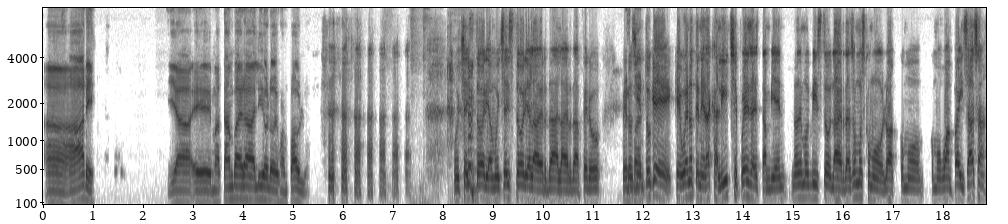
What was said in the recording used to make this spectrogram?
a, a, Are y a eh, Matamba era el ídolo de Juan Pablo. mucha historia, mucha historia, la verdad, la verdad, pero, pero siento que, que bueno tener a Caliche, pues eh, también nos hemos visto, la verdad somos como, como, como Juanpa y Sasa,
